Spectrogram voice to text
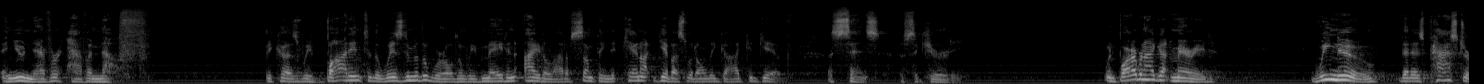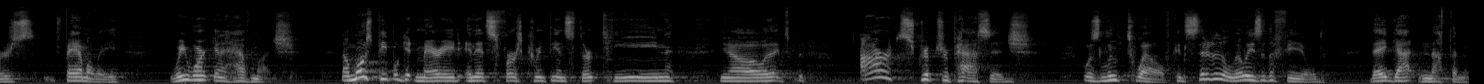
and you never have enough. Because we've bought into the wisdom of the world and we've made an idol out of something that cannot give us what only God could give a sense of security. When Barb and I got married, we knew that as pastors' family, we weren't going to have much. Now, most people get married and it's 1 Corinthians 13. You know, our scripture passage was Luke 12. Consider the lilies of the field, they got nothing.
